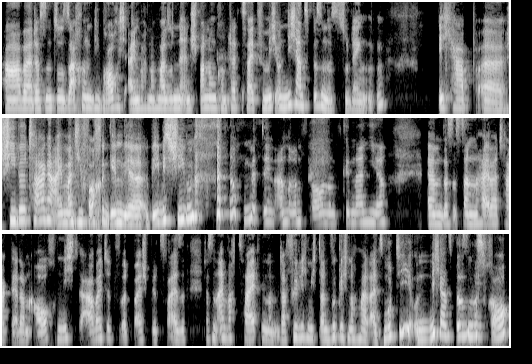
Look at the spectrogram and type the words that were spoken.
Aber das sind so Sachen, die brauche ich einfach nochmal so eine Entspannung, komplett Zeit für mich und nicht ans Business zu denken. Ich habe äh, Schiebetage. Einmal die Woche gehen wir Babys schieben mit den anderen Frauen und Kindern hier. Ähm, das ist dann ein halber Tag, der dann auch nicht gearbeitet wird beispielsweise. Das sind einfach Zeiten, da fühle ich mich dann wirklich nochmal als Mutti und nicht als Businessfrau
